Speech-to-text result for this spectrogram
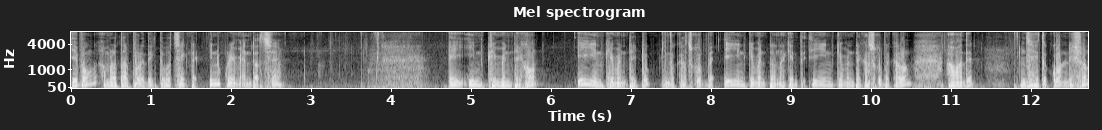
এবং আমরা তারপরে দেখতে পাচ্ছি একটা ইনক্রিমেন্ট আছে। এই ইনক্রিমেন্ট এখন, এই ইনক্রিমেন্টটা একটু কিন্তু কাজ করবে। এই ইনক্রিমেন্টটা না, কিন্তু এই ইনক্রিমেন্টটা কাজ করবে। কারণ আমাদের যেহেতু কন্ডিশন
